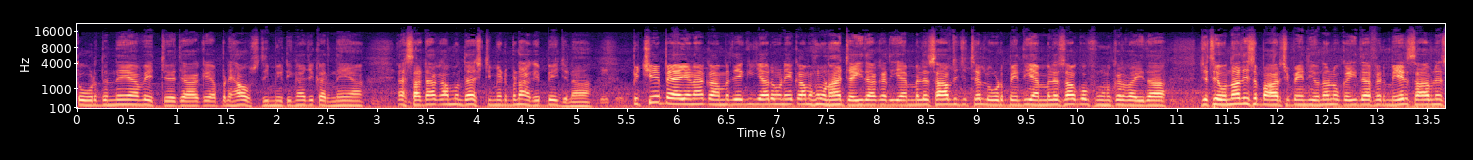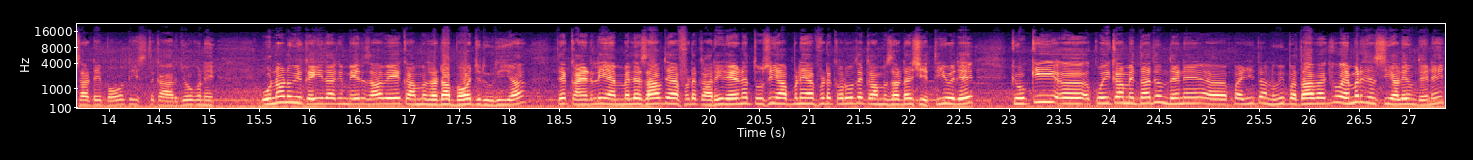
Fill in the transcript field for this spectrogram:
ਤੋੜ ਦਿੰਦੇ ਆ ਵਿੱਚ ਜਾ ਕੇ ਆਪਣੇ ਹਾਊਸ ਦੀ ਮੀਟਿੰਗਾਂ 'ਚ ਕਰਨੇ ਆ ਇਹ ਸਾਡਾ ਕੰਮ ਹੁੰਦਾ ਐਸਟੀਮੇਟ ਬਣਾ ਕੇ ਭੇਜਣਾ। ਪਿੱਛੇ ਪੈ ਜਾਣਾ ਕੰਮ ਦੇ ਕਿ ਯਾਰ ਹੁਣ ਇਹ ਕੰਮ ਹੋਣਾ ਚਾਹੀਦਾ ਕਦੀ। ਐਮਐਲਏ ਸਾਹਿਬ ਦੀ ਜਿੱਥੇ ਲੋੜ ਪੈਂਦੀ ਐਮਐਲਏ ਸਾਹਿਬ ਕੋਲ ਫੋਨ ਕਰਵਾਈਦਾ। ਜਿੱਥੇ ਉਹਨਾਂ ਦੀ ਸਿਫਾਰਿਸ਼ ਪੈਂਦੀ ਉਹਨਾਂ ਨੂੰ ਕਹੀਦਾ। ਫਿਰ ਮੇਅਰ ਸਾਹਿਬ ਨੇ ਸਾਡੇ ਬਹੁਤ ਹੀ ਸਤਿਕਾਰਯੋਗ ਨੇ। ਉਹਨਾਂ ਨੂੰ ਵੀ ਕਹੀਦਾ ਕਿ ਮੇਅਰ ਸਾਹਿਬ ਇਹ ਕੰਮ ਸਾਡਾ ਬਹੁਤ ਜ਼ਰੂਰੀ ਆ ਤੇ ਕਾਈਂਡਲੀ ਐਮਐਲਏ ਸਾਹਿਬ ਤੇ ਐਫਰਟ ਕਰ ਹੀ ਰਹੇ ਨੇ। ਤੁਸੀਂ ਆਪਣੇ ਐਫਰਟ ਕਰੋ ਤੇ ਕੰਮ ਸਾਡਾ ਛੇਤੀ ਹੋ ਜੇ। ਕਿਉਂਕਿ ਕੋਈ ਕੰਮ ਇਦਾਂ ਦੇ ਹੁੰਦੇ ਨੇ ਅ, ਭਾਜੀ ਤੁਹਾਨੂੰ ਵੀ ਪਤਾ ਵਾ ਕਿ ਉਹ ਐਮਰਜੈਂਸੀ ਵਾਲੇ ਹੁੰਦੇ ਨੇ।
